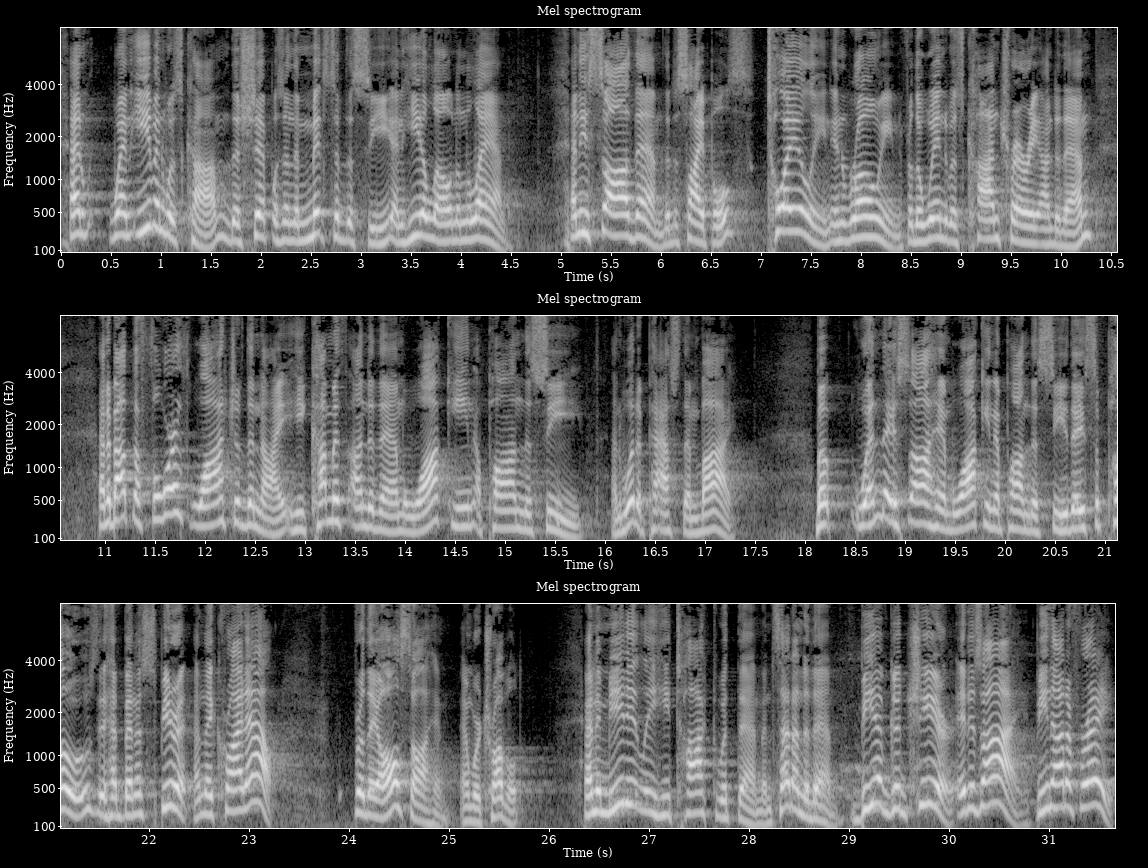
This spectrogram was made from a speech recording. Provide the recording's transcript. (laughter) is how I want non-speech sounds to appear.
And when even was come, the ship was in the midst of the sea, and he alone on the land. And he saw them, the disciples, toiling in rowing, for the wind was contrary unto them. And about the fourth watch of the night, he cometh unto them walking upon the sea, and would have passed them by. But when they saw him walking upon the sea, they supposed it had been a spirit, and they cried out, for they all saw him and were troubled. And immediately he talked with them and said unto them, Be of good cheer, it is I, be not afraid.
